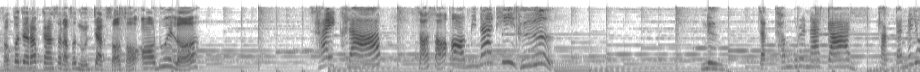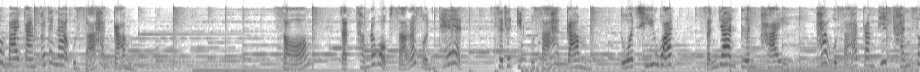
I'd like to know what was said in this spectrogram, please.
เขาก็ได้รับการสนับสนุนจากสสอด้วยเหรอ ใช่ครับ สสอมีหน้าที่คือ 1. จัดทำบูรณาการผลักดันนโยบายการพัฒนาอุตสาหกรรม 2. จัดทำระบบสารสนเทศ เศรษฐกิจอุตสาหกรรม ตัวชี้วัด สัญญาณเตือนภัย ภาคอุตสาหกรรมที่ทันส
